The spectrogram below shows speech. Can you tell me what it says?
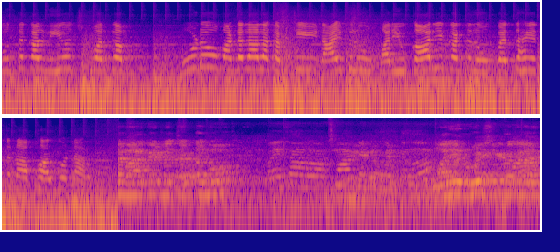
గుంతకల్ నియోజకవర్గం మూడు మండలాల కమిటీ నాయకులు మరియు కార్యకర్తలు పెద్ద ఎత్తున పాల్గొన్నారు. మరియు రూల్స్ ప్రకారం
